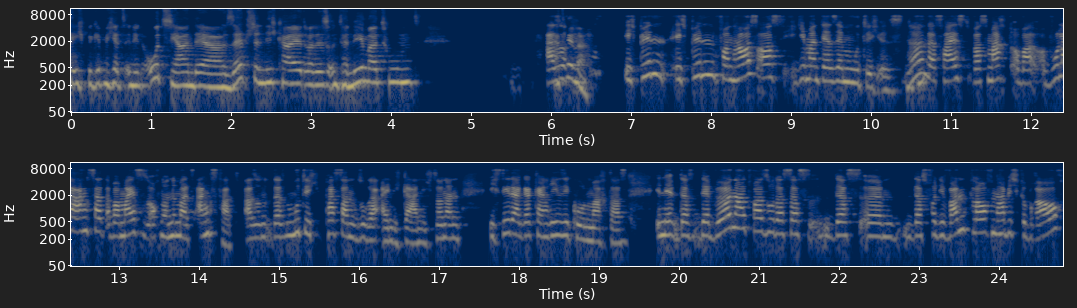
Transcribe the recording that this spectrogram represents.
ich begebe mich jetzt in den Ozean der Selbstständigkeit oder des Unternehmertums? Also ich bin, ich bin von Haus aus jemand, der sehr mutig ist. Ne? Mhm. Das heißt, was macht, ob obwohl er Angst hat, aber meistens auch noch niemals Angst hat. Also das mutig passt dann sogar eigentlich gar nicht, sondern ich sehe da gar kein Risiko und mache das. In dem, das. Der Burnout war so, dass das, das, ähm, das vor die Wand laufen habe ich gebraucht,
